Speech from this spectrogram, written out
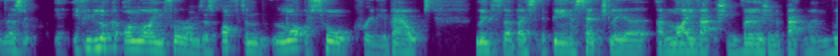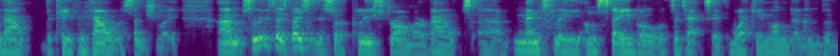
there's if you look at online forums, there's often a lot of talk really about Luther basically being essentially a, a live action version of Batman without the cape and cowl, essentially. Um, so Luther is basically this sort of police drama about uh, mentally unstable detective working in London, and the,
